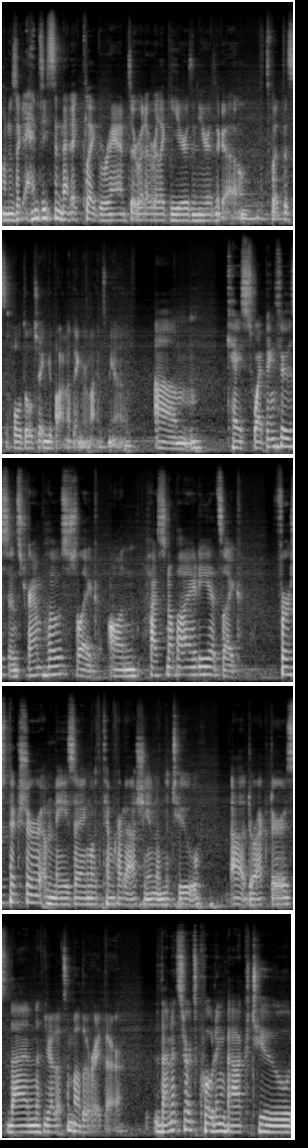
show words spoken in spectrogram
on his like anti-Semitic like rant or whatever like years and years ago. That's what this whole Dolce and Gabbana thing reminds me of. Um, okay, swiping through this Instagram post, like on Highsnobiety, it's like first picture amazing with Kim Kardashian and the two uh, directors. Then Yeah, that's a mother right there. then it starts quoting back to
